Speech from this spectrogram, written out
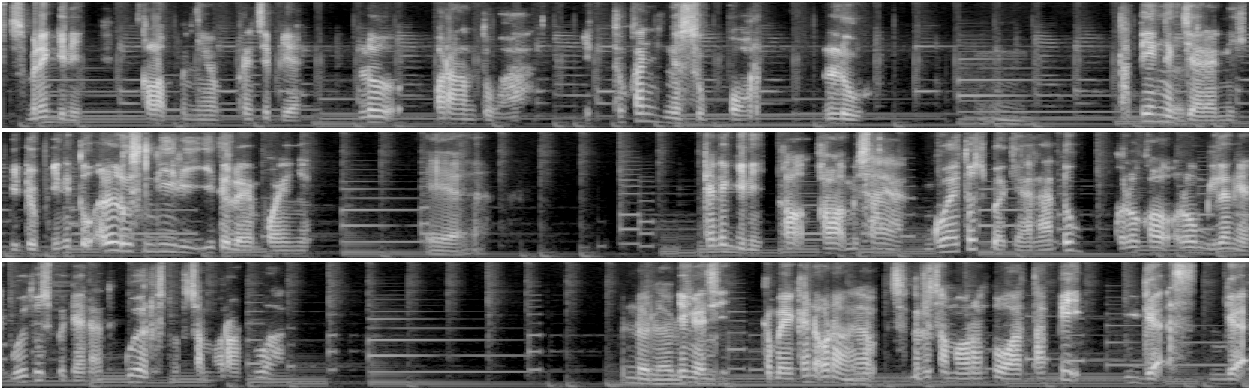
sebenarnya gini, kalau punya prinsip ya, lo orang tua itu kan nge-support lu, Hmm. tapi yang ngejalani hidup ini tuh lu sendiri, itu loh yang poinnya. Iya. kayak gini kalau kalau misalnya gue itu sebagai anak tuh kalau kalau lo bilang ya gue tuh sebagai anak tuh gue harus nurut sama orang tua Bener ya nggak sih kebanyakan orang Hmm. nurut sama orang tua tapi nggak nggak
